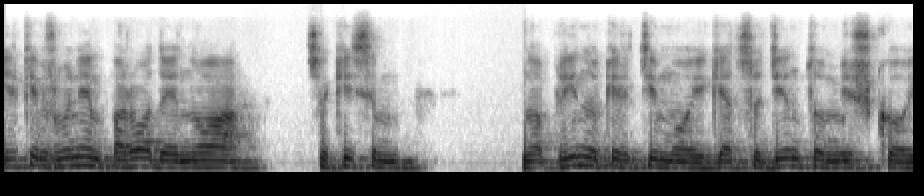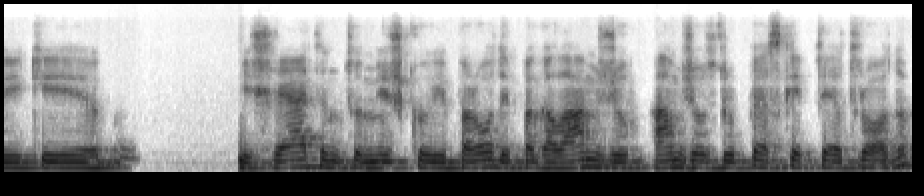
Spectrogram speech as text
Ir kaip žmonėm parodai nuo, sakysim, nuo plynų kirtimo iki atsudinto miško, iki išretintų miškų, į parodai pagal amžių, amžiaus grupės, kaip tai atrodo.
